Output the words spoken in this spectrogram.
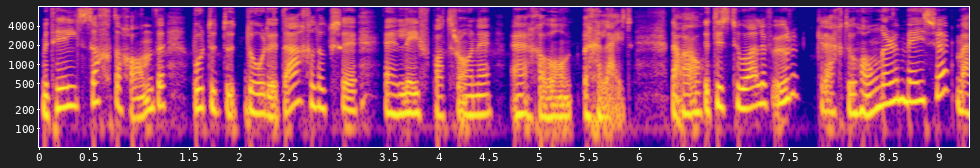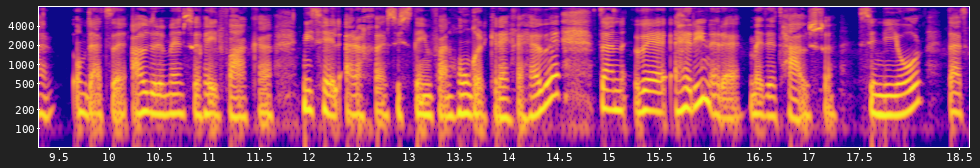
met heel zachte handen wordt het door de dagelijkse uh, leefpatronen uh, gewoon begeleid. Nou, wow. het is 12 uur, krijgt u honger een beetje, maar omdat uh, oudere mensen heel vaak uh, niet heel erg uh, systeem van honger krijgen hebben, dan we herinneren met het huis senior dat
